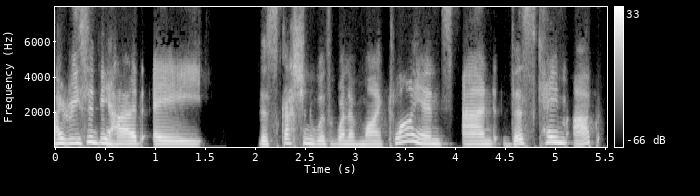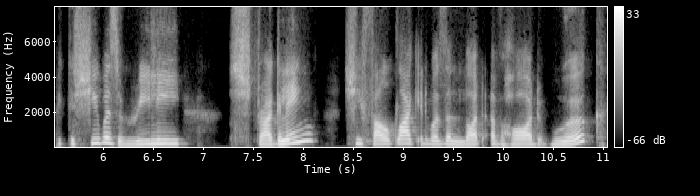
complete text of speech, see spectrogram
I recently had a discussion with one of my clients, and this came up because she was really struggling. She felt like it was a lot of hard work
